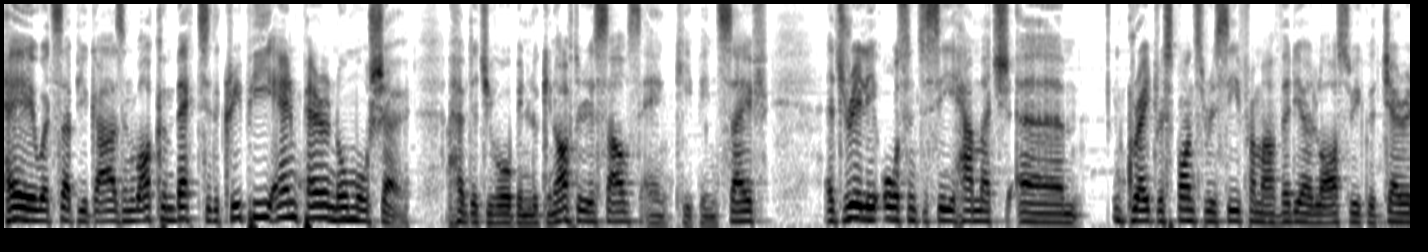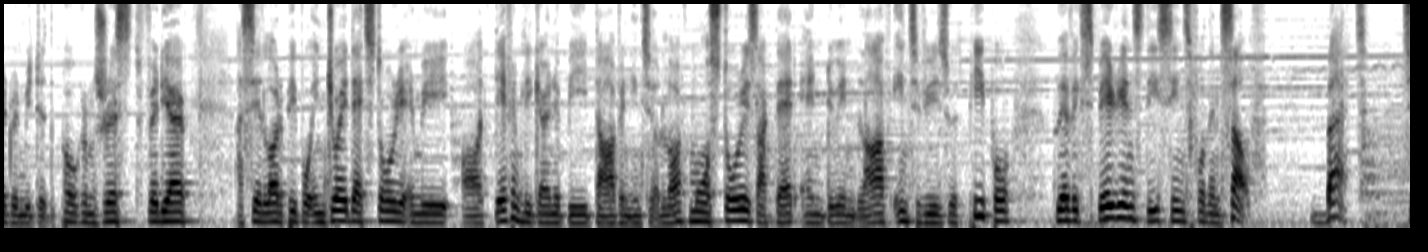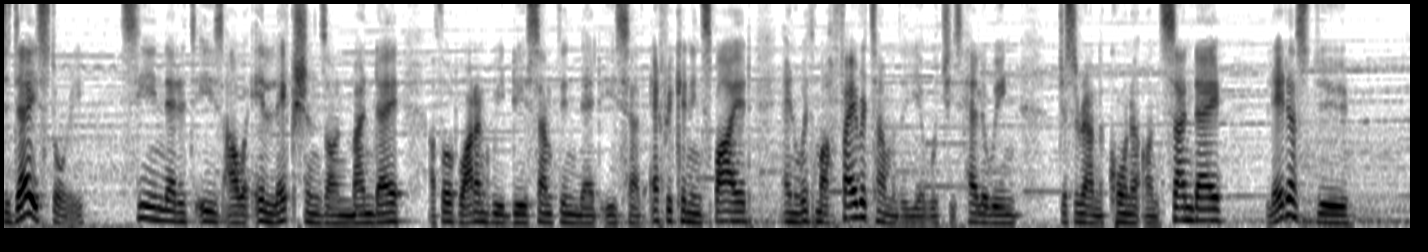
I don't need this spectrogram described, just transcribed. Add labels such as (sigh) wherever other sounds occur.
Hey, what's up, you guys, and welcome back to the Creepy and Paranormal Show. I hope that you've all been looking after yourselves and keeping safe. It's really awesome to see how much um, great response we received from our video last week with Jared when we did the Pilgrim's Rest video. I see a lot of people enjoyed that story, and we are definitely going to be diving into a lot more stories like that and doing live interviews with people who have experienced these scenes for themselves. But today's story seeing that it is our elections on Monday, I thought why don't we do something that is South African inspired and with my favorite time of the year, which is Halloween, just around the corner on Sunday. Let us do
